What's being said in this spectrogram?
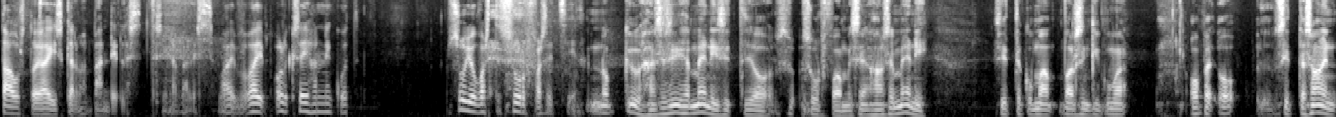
taustoja iskelmäbändille sitten siinä välissä? Vai, vai oliko se ihan niin kuin, että sujuvasti surffasit siinä? No kyllähän se siihen meni sitten jo, surffaamiseenhan se meni. Sitten kun mä, varsinkin kun mä opet, o, sitten sain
